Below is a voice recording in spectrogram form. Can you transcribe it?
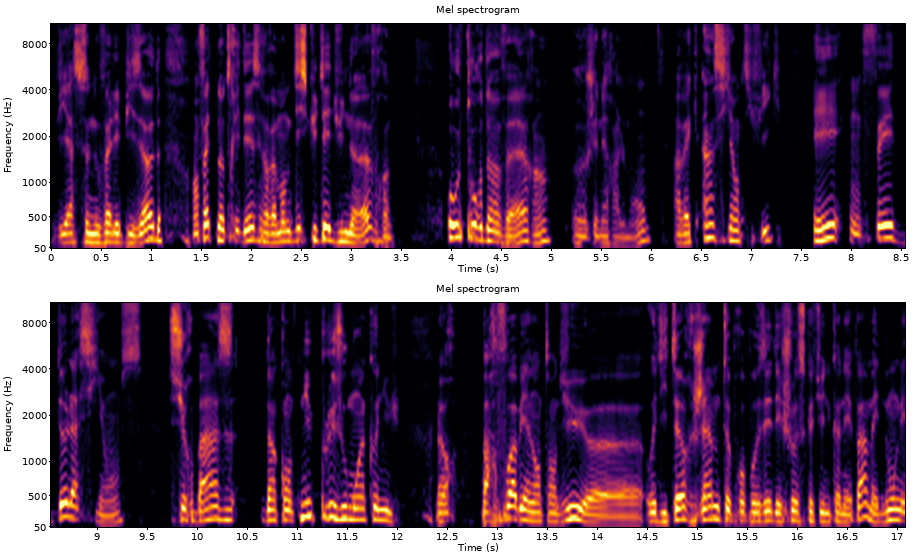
via ce nouvel épisode. En fait, notre idée, c'est vraiment de discuter d'une œuvre autour d'un verre, hein, euh, généralement, avec un scientifique, et on fait de la science sur base d'un contenu plus ou moins connu. Alors, parfois, bien entendu, euh, auditeur, j'aime te proposer des choses que tu ne connais pas, mais dont les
